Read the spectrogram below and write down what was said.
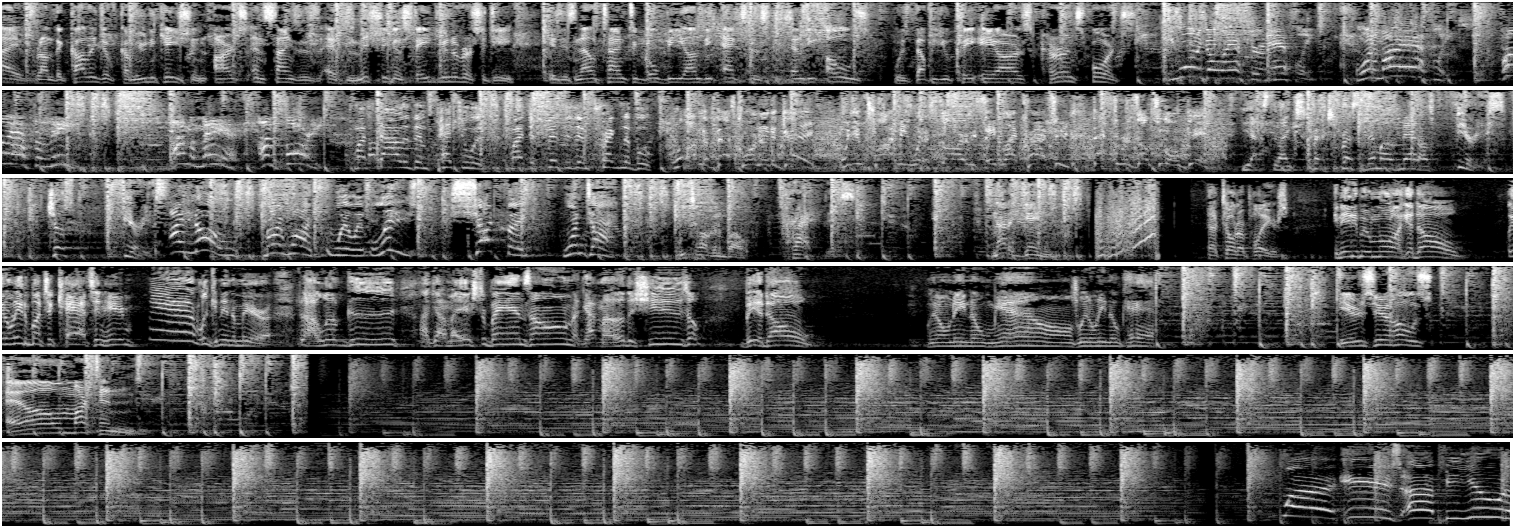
Live from the College of Communication, Arts, and Sciences at Michigan State University, it is now time to go beyond the X's and the O's with WKAR's Current Sports. You want to go after an athlete, one of my athletes, come after me. I'm a man. I'm 40. My style is impetuous. My defense is impregnable. Well, I'm the best corner in the game. When you try me with a star receiver like Crabtree, that's the result you're going to get. Yes, did I express to them I was mad? I was furious. Just furious. I know my wife will at least shot fake one time. We talking about practice, not a game. I told our players, you need to be more like a dog. We don't need a bunch of cats in here. Eh, looking in the mirror. Do I look good? I got my extra bands on. I got my other shoes on. Be a dog. We don't need no meows. We don't need no cat. Here's your host, Al Martin.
